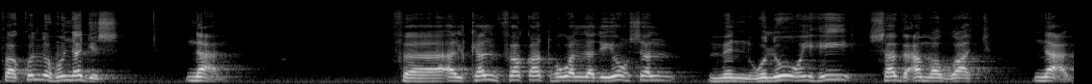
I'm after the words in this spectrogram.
فكله نجس. نعم. فالكلب فقط هو الذي يغسل من ولوغه سبع مرات. نعم.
